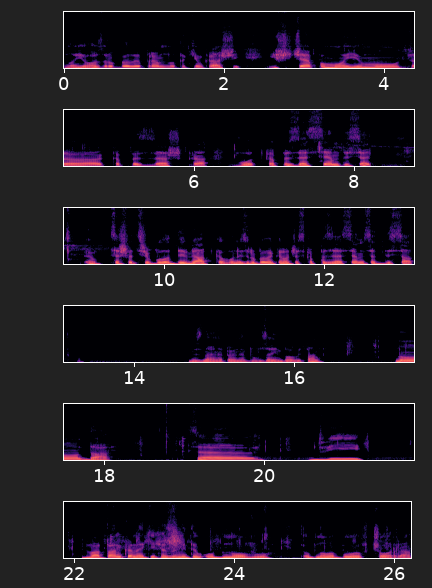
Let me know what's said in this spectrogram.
але його зробили прям ну, таким кращий. І ще, по-моєму, КПЗшка от, КПЗ-70. Е, Це швидше була дев'ятка. Вони зробили, коротше, з КПЗ-70 десятку. Не знаю, напевне, був заімбовий танк. Ну, да. Це дві, два танка, на яких я замітив обнову. Обнова була вчора.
